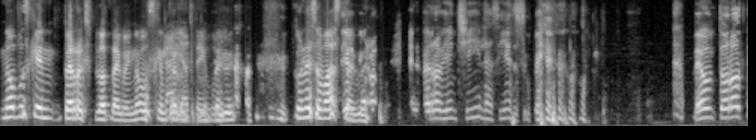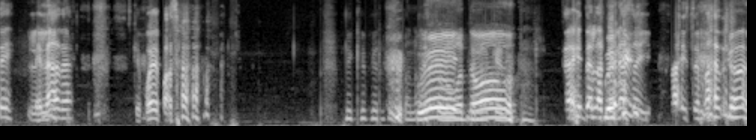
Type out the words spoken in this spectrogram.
no busquen perro explota, güey. No busquen perro Cállate, explota, güey. güey. Con eso Sí, basta, el, güey. perro, el perro bien chill, así en su pedo. Ve un torote, le ladra. ¿Qué puede pasar? ¿De qué verga está? No, Güey, esto lo voy a tener no. que editar. Avienta la tenaza y saliste madre. Cada-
